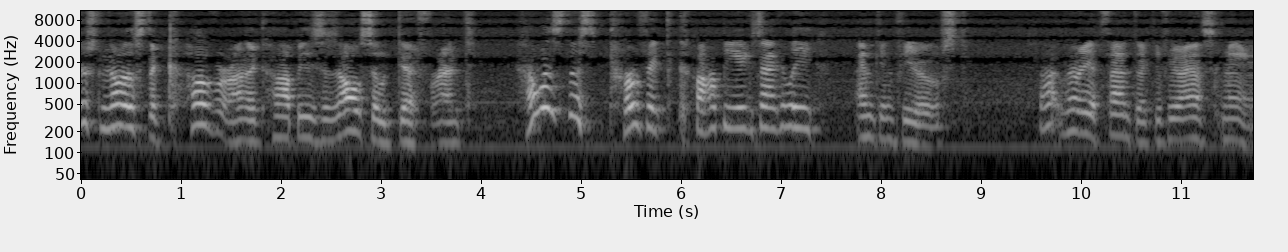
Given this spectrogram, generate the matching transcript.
Just noticed the cover on the copies is also different. How is this perfect copy exactly? I'm confused. Not very authentic, if you ask me.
